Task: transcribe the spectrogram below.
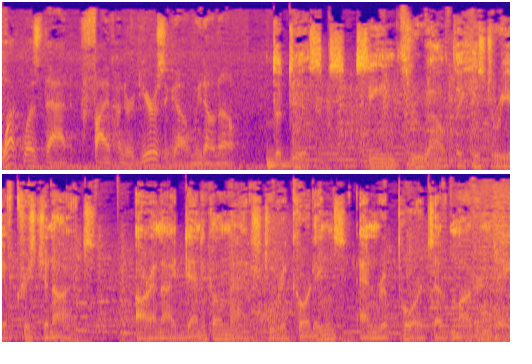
What was that 500 years ago? We don't know. The discs, seen throughout the history of Christian art, are an identical match to recordings and reports of modern-day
